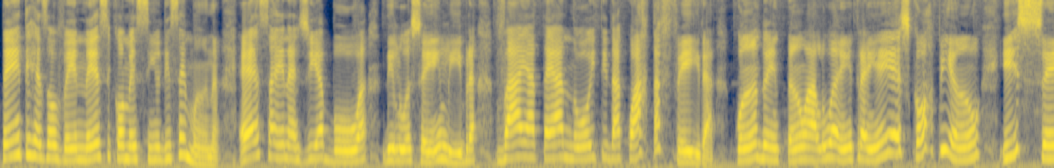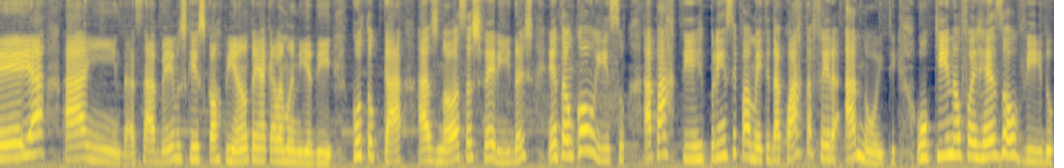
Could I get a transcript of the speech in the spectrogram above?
Tente resolver nesse comecinho de semana. Essa energia boa de lua cheia em Libra vai até a noite da quarta quarta-feira, quando então a lua entra em escorpião e cheia ainda. Sabemos que escorpião tem aquela mania de cutucar as nossas feridas, então com isso, a partir principalmente da quarta-feira à noite, o que não foi resolvido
